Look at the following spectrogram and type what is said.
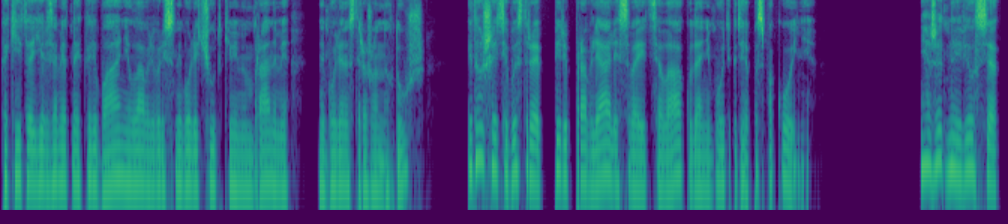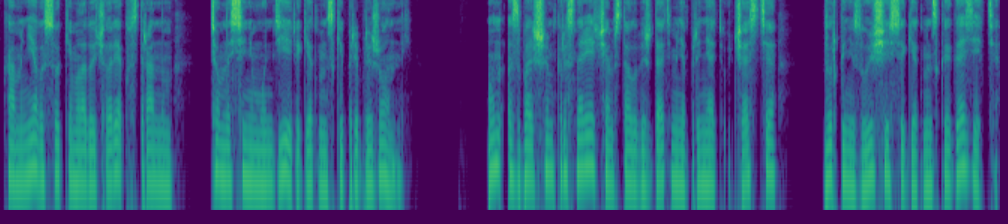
Какие-то еле заметные колебания улавливались наиболее чуткими мембранами наиболее настороженных душ. И души эти быстро переправляли свои тела куда-нибудь, где поспокойнее. Неожиданно явился ко мне высокий молодой человек в странном темно-синем мундире, гетманский приближенный. Он с большим красноречием стал убеждать меня принять участие в организующейся гетманской газете.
